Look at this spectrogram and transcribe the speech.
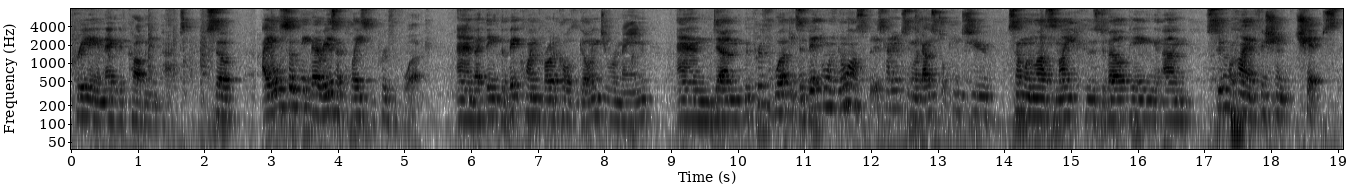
creating a negative carbon impact. So I also think there is a place for proof of work. And I think the Bitcoin protocol is going to remain and um, with proof of work, it's a bit more nuanced, but it's kind of interesting. Like I was talking to someone last night who's developing um, super high efficient chips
